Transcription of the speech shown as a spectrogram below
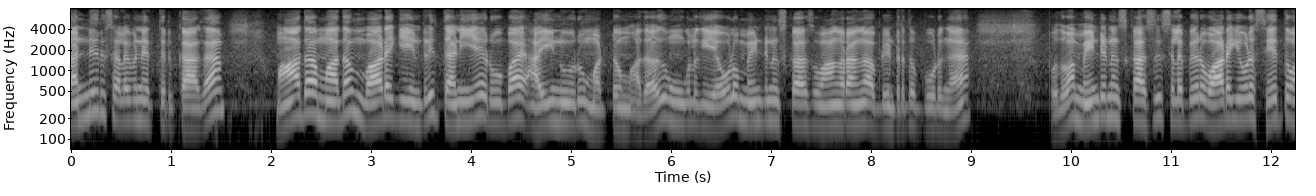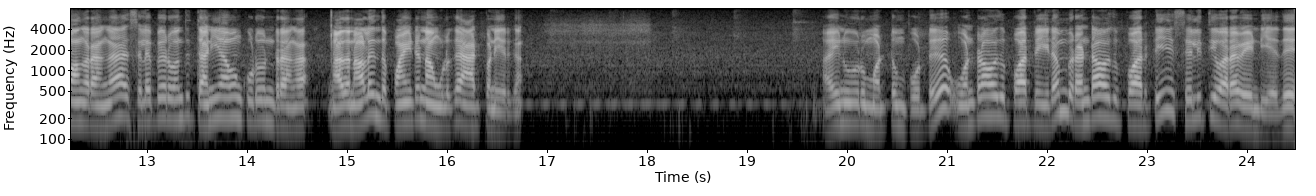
தண்ணீர் செலவினத்திற்காக மாதா மாதம் வாடகையின்றி தனியே ரூபாய் ஐநூறு மட்டும். அதாவது உங்களுக்கு எவ்வளோ மெயின்டெனன்ஸ் காசு வாங்குறாங்க அப்படின்றத போடுங்க. பொதுவாக மெயின்டெனன்ஸ் காசு சில பேர் வாடகையோடு சேர்த்து வாங்குறாங்க. சில பேர் வந்து தனியாகவும் கொடுன்றாங்க. அதனால் இந்த பாயிண்ட்டை நான் உங்களுக்கு ஆட் பண்ணியிருக்கேன். ஐநூறு மட்டும் போட்டு ஒன்றாவது பார்ட்டியிடம் ரெண்டாவது பார்ட்டி செலுத்தி வர வேண்டியது.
